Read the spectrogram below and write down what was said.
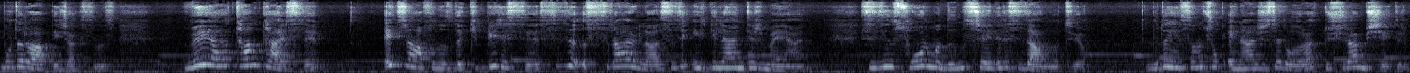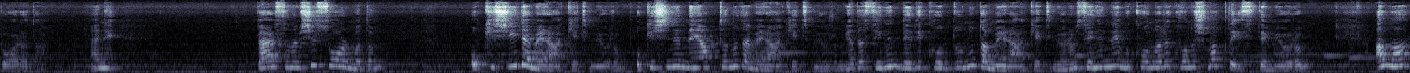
burada rahatlayacaksınız. Veya tam tersi etrafınızdaki birisi size ısrarla sizi ilgilendirmeyen, sizin sormadığınız şeyleri size anlatıyor. Bu da insanı çok enerjisel olarak düşüren bir şeydir bu arada. Yani ben sana bir şey sormadım. O kişiyi de merak etmiyorum. O kişinin ne yaptığını da merak etmiyorum. Ya da senin dedikodunu da merak etmiyorum. Seninle bu konuları konuşmak da istemiyorum. Ama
